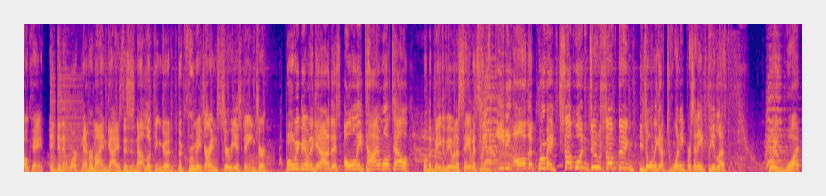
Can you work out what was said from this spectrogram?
okay, it didn't work. Never mind, guys. This is not looking good. The crewmates are in serious danger. Will we be able to get out of this? Only time will tell. Will the baby be able to save us? He's eating all the crewmates. Someone do something. He's only got 20% HP left. Wait, what?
